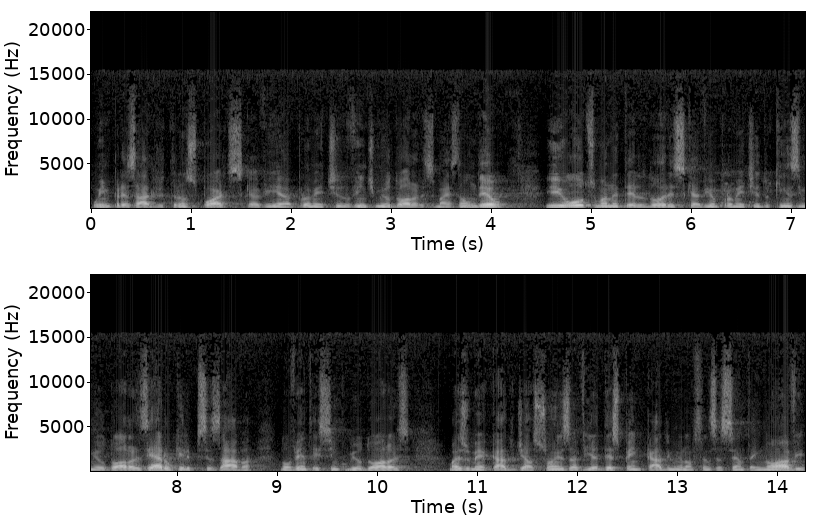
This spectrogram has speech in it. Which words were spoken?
o empresário de transportes que havia prometido 20 mil dólares, mas não deu, e outros mantenedores que haviam prometido 15 mil dólares, era o que ele precisava, 95 mil dólares, mas o mercado de ações havia despencado em 1969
